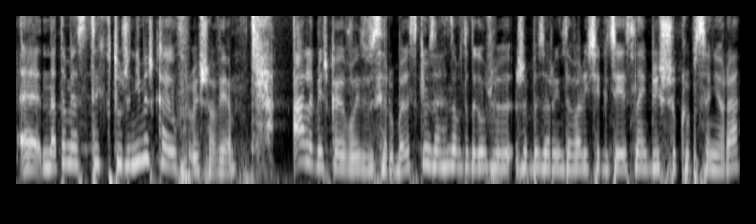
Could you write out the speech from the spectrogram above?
E, Natomiast tych, którzy nie mieszkają w Chrubieszowie, ale mieszkają w województwie lubelskim, zachęcam do tego, żeby, żeby zorientowali się, gdzie jest najbliższy klub seniora,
